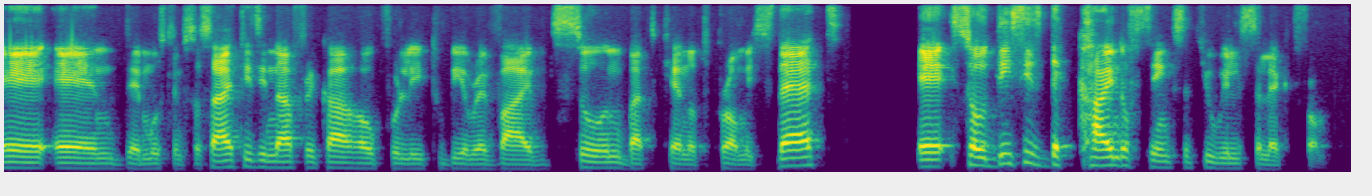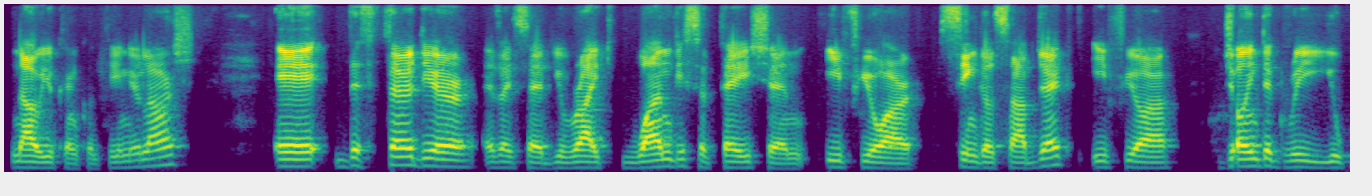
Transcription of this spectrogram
uh, and the Muslim societies in Africa, hopefully to be revived soon, but cannot promise that. Uh, so this is the kind of things that you will select from. Now you can continue, Lars. Uh, the third year, as I said, you write one dissertation if you are single subject. If you are joint degree, you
